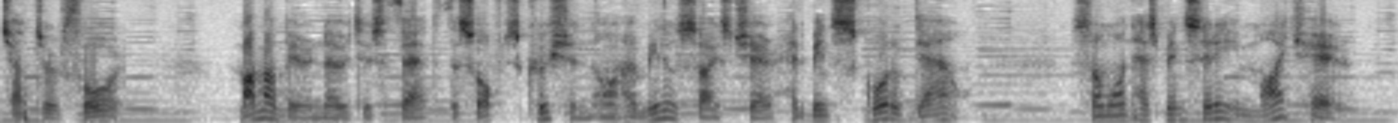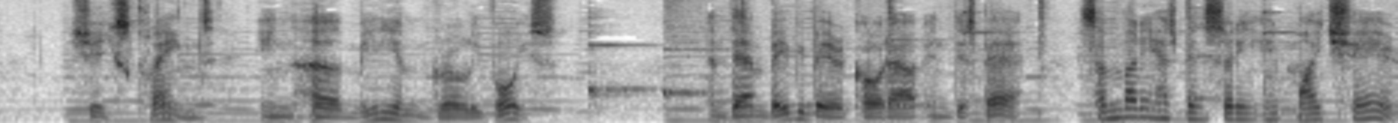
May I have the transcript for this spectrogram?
Chapter 4 Mama Bear noticed that the soft cushion on her middle sized chair had been squatted down. Someone has been sitting in my chair, she exclaimed in her medium growly voice. And then Baby Bear called out in despair, Somebody has been sitting in my chair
